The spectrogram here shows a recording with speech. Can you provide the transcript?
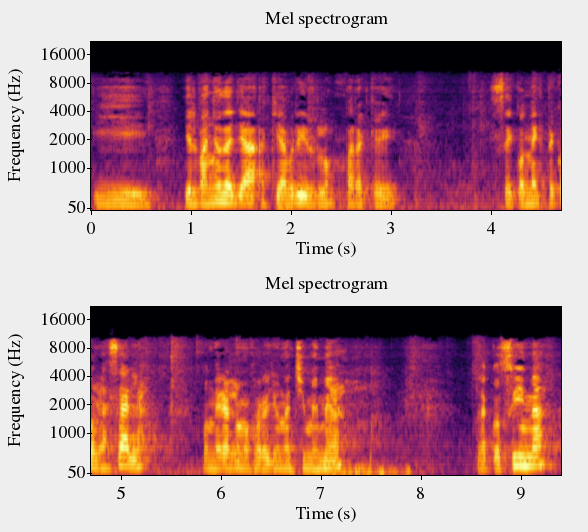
y, y el baño de allá, aquí abrirlo para que se conecte con la sala. Poner a lo mejor ahí una chimenea. La cocina.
